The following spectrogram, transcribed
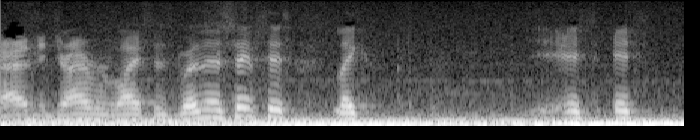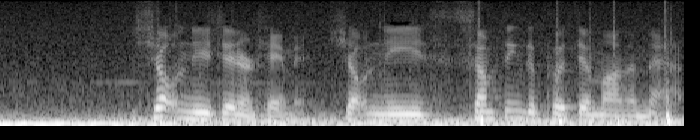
I had the driver license. But in the same sense, like it's it's Shelton needs entertainment. Shelton needs something to put them on the map.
